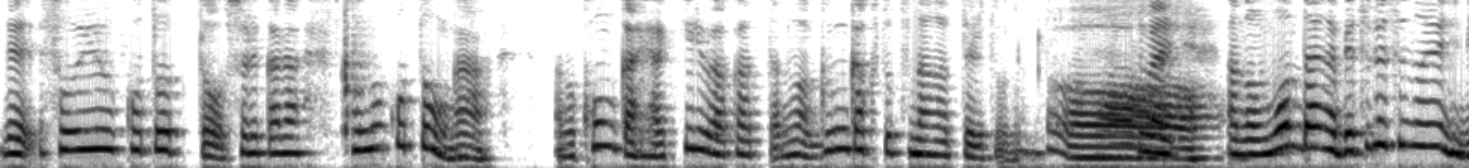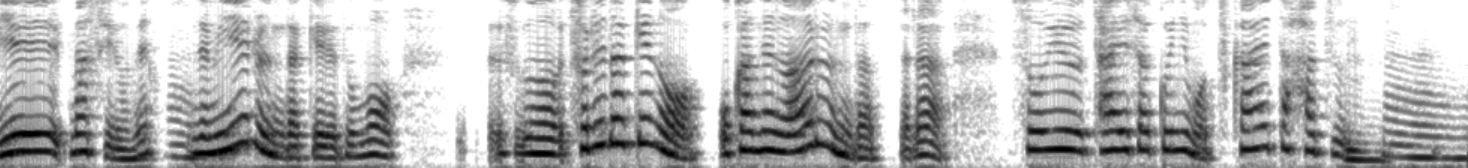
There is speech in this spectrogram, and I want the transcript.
でそういうこととそれからそのことがあの今回はっきり分かったのは軍拡とつながっていると思います。あつまりーあの問題が別々のように見えますよね。うんで見えるんだけれどもそのそれだけのお金があるんだったらそういう対策にも使えたはず、うん。うん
